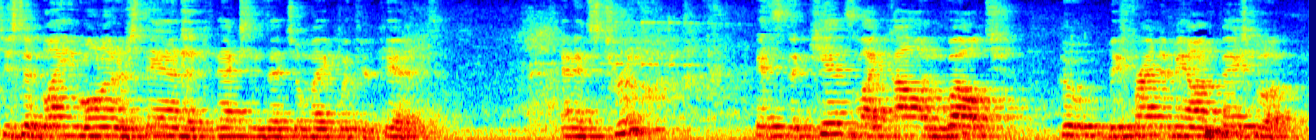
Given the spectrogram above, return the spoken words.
She said, Blane, you won't understand the connections that you'll make with your kids. And it's true. It's the kids like Colin Welch who befriended me on Facebook.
